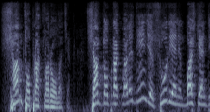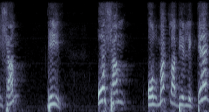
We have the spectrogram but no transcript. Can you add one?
Şam toprakları olacak. Şam toprakları deyince Suriye'nin başkenti Şam değil. O Şam olmakla birlikte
